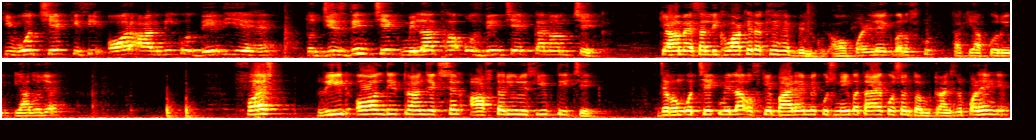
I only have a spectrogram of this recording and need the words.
कि वो चेक किसी और आदमी को दे दिए हैं तो जिस दिन चेक मिला था, उस दिन चेक का नाम चेक क्या हम ऐसा लिखवा के रखे हैं? बिल्कुल। आओ पढ़ ले एक बार उसको, ताकि आपको याद हो जाए। First read all the transaction after you receive the cheque जब हमको चेक मिला, उसके बारे में कुछ नहीं बताया क्वेश्चन तो हम ट्रांसलेट पढ़ेंगे।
